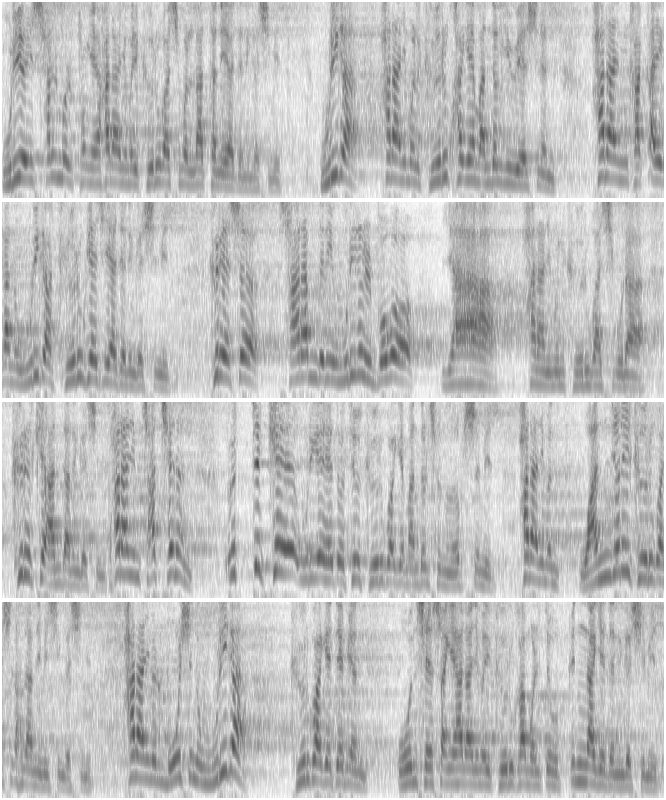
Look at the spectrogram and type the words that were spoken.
우리의 삶을 통해 하나님의 거룩하심을 나타내야 되는 것입니다. 우리가 하나님을 거룩하게 만들기 위해서는 하나님 가까이 가는 우리가 거룩해져야 되는 것입니다. 그래서 사람들이 우리를 보고 야 하나님은 거룩하시구나 그렇게 안다는 것입니다. 하나님 자체는 어떻게 우리가 해도 더 거룩하게 만들 수는 없습니다. 하나님은 완전히 거룩하신 하나님이신 것입니다. 하나님을 모시는 우리가 거룩하게 되면 온 세상에 하나님의 거룩함을 더욱 빛나게 되는 것입니다.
